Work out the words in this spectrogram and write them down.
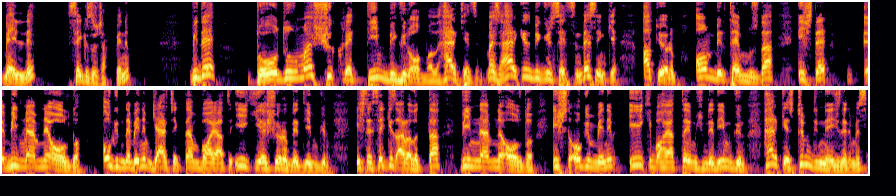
belli. 8 Ocak benim. Bir de doğduğuma şükrettiğim bir gün olmalı herkesin. Mesela herkes bir gün seçsin desin ki atıyorum 11 Temmuz'da işte e, bilmem ne oldu. O günde benim gerçekten bu hayatı iyi ki yaşıyorum dediğim gün. İşte 8 Aralık'ta bilmem ne oldu. İşte o gün benim iyi ki bu hayattaymışım dediğim gün. Herkes tüm dinleyicilerimiz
